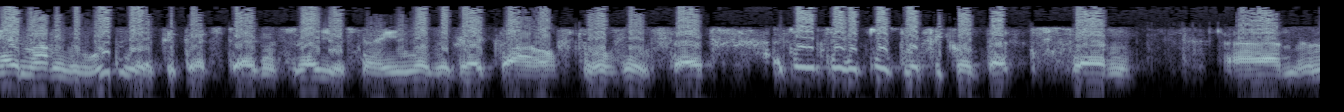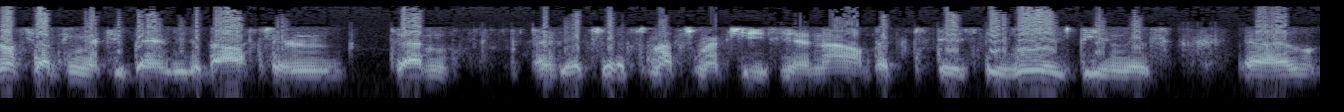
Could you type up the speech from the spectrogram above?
came out of the woodwork at that stage and said, "Oh, yes, he was a great guy after all." So it was, it was difficult, but um, um, not something that you bandied about. And um, it's, it's much, much easier now. But there's, there's always been this, uh,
